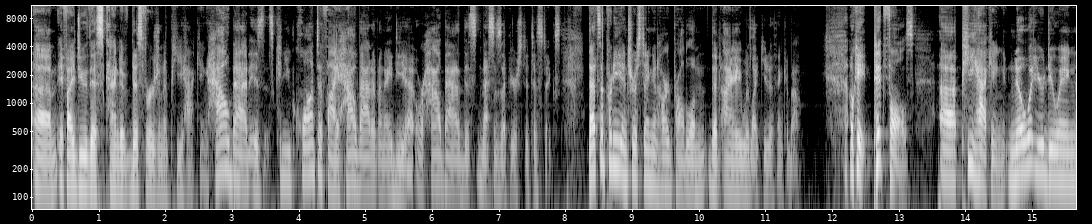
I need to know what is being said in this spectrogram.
um, if I do this kind of, this version of p-hacking? How bad is this? Can you quantify how bad of an idea or how bad this messes up your statistics? That's a pretty interesting and hard problem that I would like you to think about. Okay, pitfalls. Uh, p-hacking, know what you're doing.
